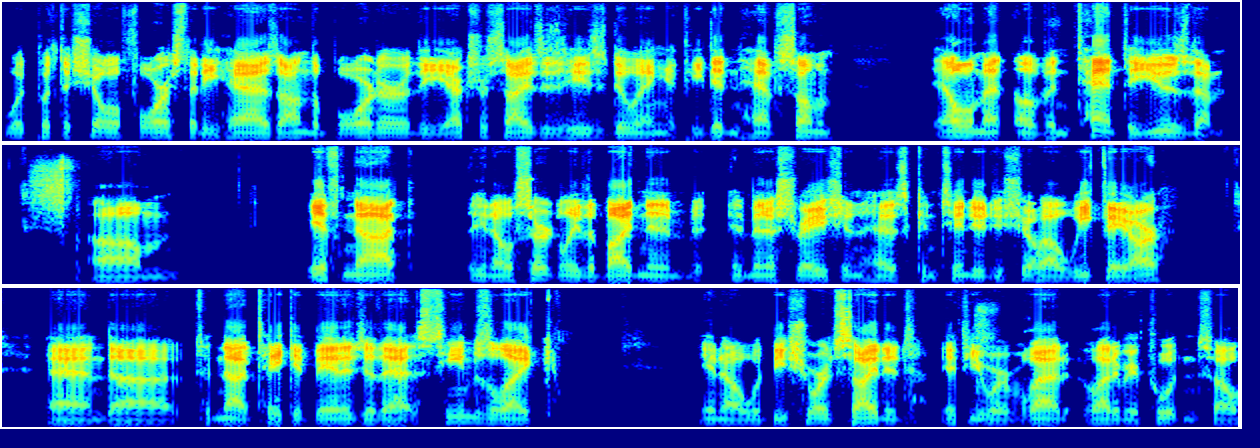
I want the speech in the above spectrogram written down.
would put the show of force that he has on the border, the exercises he's doing, if he didn't have some element of intent to use them. Um, if not, you know, certainly the Biden administration has continued to show how weak they are, and uh, to not take advantage of that seems like, you know, would be short-sighted if you were Vlad, Vladimir Putin. So,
